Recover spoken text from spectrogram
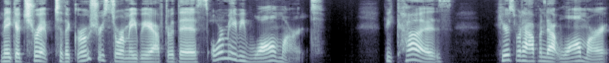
make a trip to the grocery store maybe after this, or maybe Walmart, because here's what happened at Walmart.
